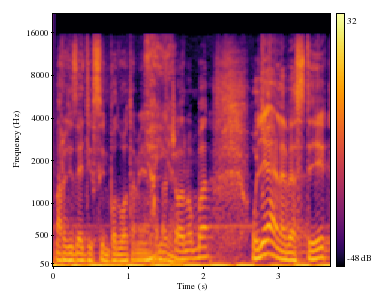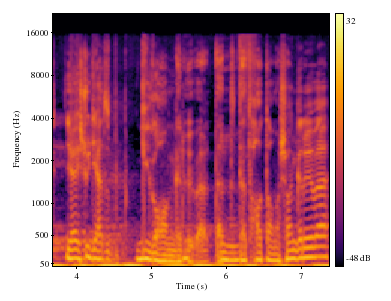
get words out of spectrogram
már hogy az egyik színpad volt amilyen ja, a nagy csarnokban, hogy elnevezték, ja és ugye hát giga hangerővel, tehát, mm. tehát hatalmas hangerővel,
